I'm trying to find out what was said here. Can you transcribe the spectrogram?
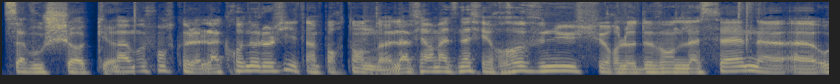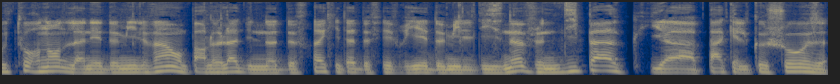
ça vous choque? Bah, Moi, je pense que la chronologie est importante. L'affaire Matzneff est revenue sur le devant de la scène euh, au tournant de l'année 2020. On parle là d'une note de frais qui date de février 2019. Je ne dis pas qu'il n'y a pas quelque chose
